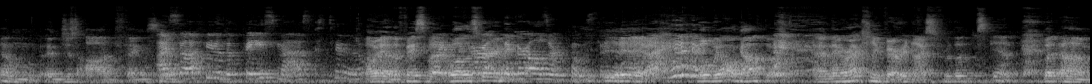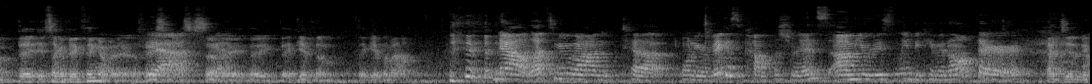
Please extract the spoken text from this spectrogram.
Um, and just odd things. I saw a few of the face masks too. Oh yeah, the face mask. Like well, the, it's girl- very the girls are posting. yeah, yeah, yeah. well, we all got those, and they were actually very nice for the skin. But um, they, it's like a big thing over there, the face Yeah, masks. So yeah. they, they, they give them they give them out. Now let's move on to one of your biggest accomplishments. Um, you recently became an author. I did become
